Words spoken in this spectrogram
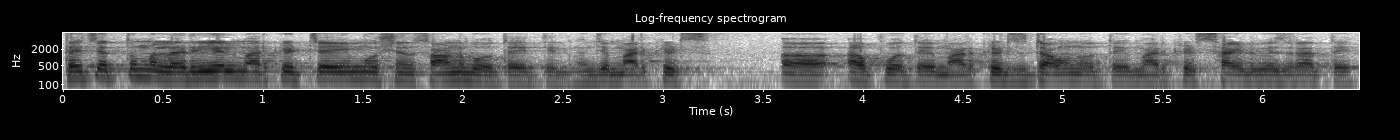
त्याच्यात तुम्हाला रिअल मार्केटच्या इमोशन्स अनुभवता येतील. म्हणजे मार्केट्स अप होते मार्केट्स डाऊन होते मार्केट साईडवेज राहते.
